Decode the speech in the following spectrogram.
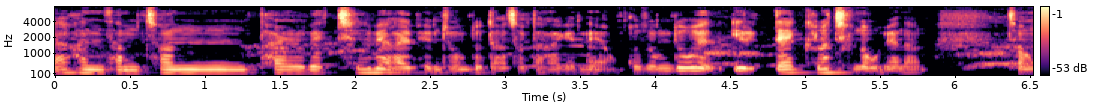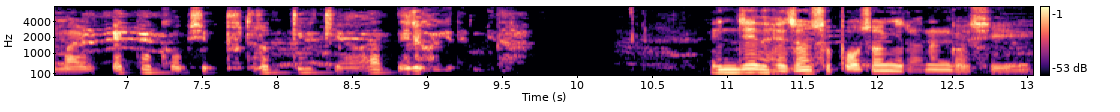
약 한 3800, 700rpm 정도 가 적당하겠네요. 그 정도일 때 클러치를 놓으면 정말 백토크 없이 부드럽게 기어가 내려가게 됩니다. 엔진 회전수 보정이라는 것이 뭐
